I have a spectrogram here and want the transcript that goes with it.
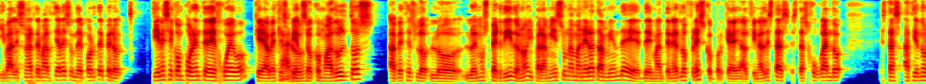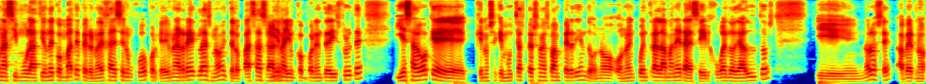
Y vale, es un arte marcial, es un deporte, pero tiene ese componente de juego que a veces pienso, como adultos, a veces lo, lo, lo, hemos perdido, ¿no? Y para mí es una manera también de, de mantenerlo fresco, porque al final estás, estás jugando estás haciendo una simulación de combate, pero no deja de ser un juego porque hay unas reglas, ¿no? Y te lo pasas bien, hay un componente de disfrute. Y es algo que, no sé, que muchas personas van perdiendo o no, o no encuentran la manera de seguir jugando de adultos. Y no lo sé. A ver, no,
